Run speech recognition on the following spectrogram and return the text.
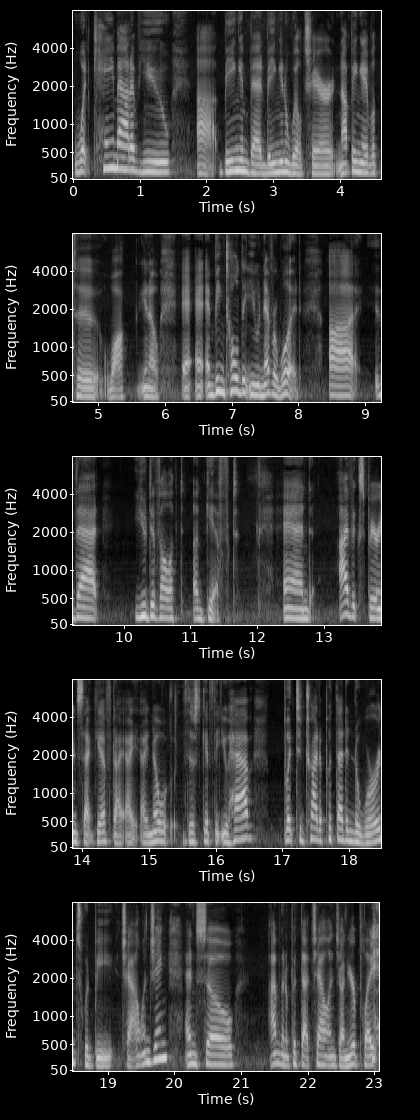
what came out of you uh, being in bed, being in a wheelchair, not being able to walk, you know, and, and being told that you never would, uh, that you developed a gift. And I've experienced that gift. I, I, I know this gift that you have, but to try to put that into words would be challenging. And so I'm going to put that challenge on your plate.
